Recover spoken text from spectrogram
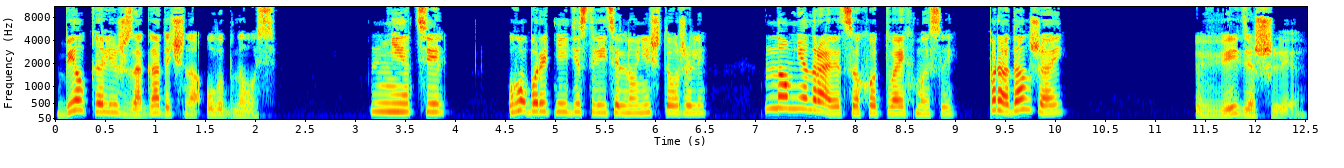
Белка лишь загадочно улыбнулась. «Нет, Тель, оборотней действительно уничтожили. Но мне нравится ход твоих мыслей. Продолжай». «Видишь ли,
